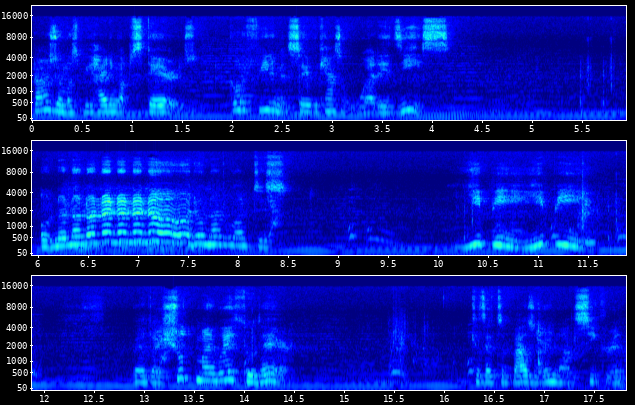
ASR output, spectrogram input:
Bowser must be hiding upstairs. Go to feed him and save the castle. What is this? Oh no no no no no no no! I do not want this. Yippee yippee! Rather I shoot my way through there. Because that's a Bowser, not a secret.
